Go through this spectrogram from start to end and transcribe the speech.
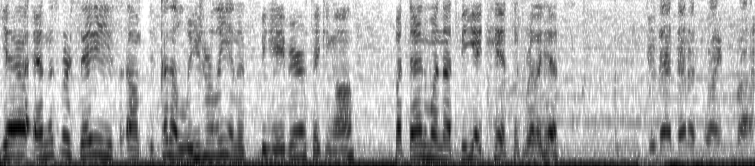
Yeah, and this Mercedes, um, it's kind of leisurely in its behavior, taking off. But then when that V8 hits, it really hits. Dude, that Dennis wife uh,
